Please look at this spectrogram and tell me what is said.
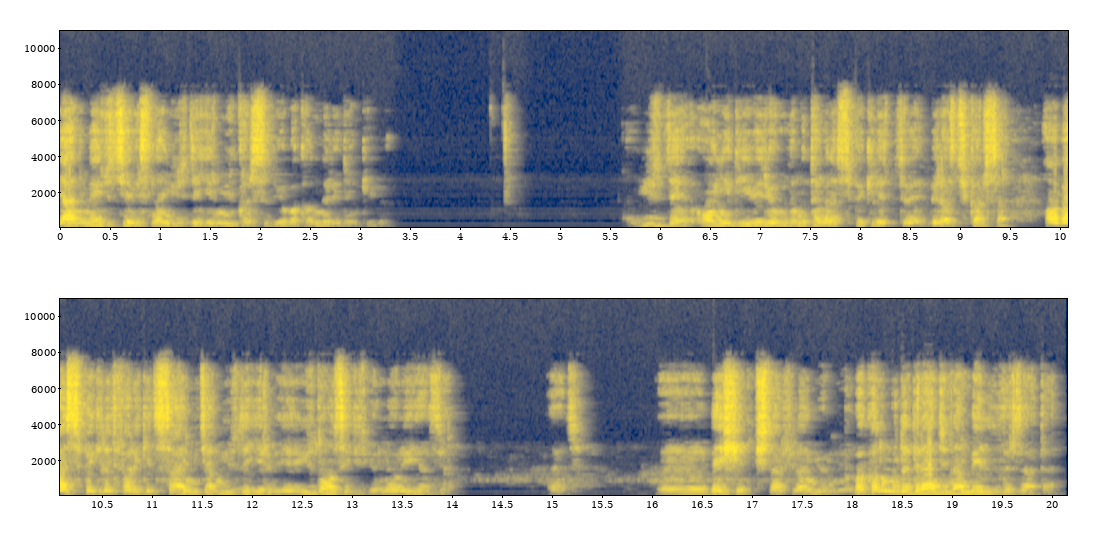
Yani mevcut seviyesinden %20 yukarısı diyor. Bakalım nereye denk geliyor. %17'yi veriyor burada. Muhtemelen spekülatif biraz çıkarsa. Ama ben spekülatif hareketi saymayacağım. %20, %18 görünüyor. Orayı yazacağım. Evet. Ee, 5.70'ler falan görünüyor. Bakalım burada direncinden bellidir zaten.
